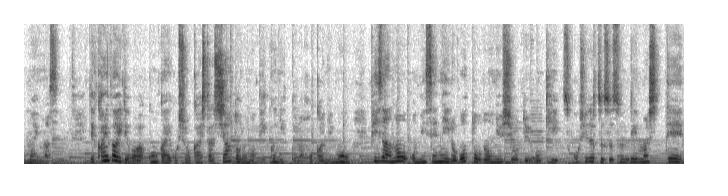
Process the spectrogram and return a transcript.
思います。で海外では今回ご紹介したシアトルのピクニックの他にも、ピザのお店にロボットを導入しようという動き、少しずつ進んでいまして、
